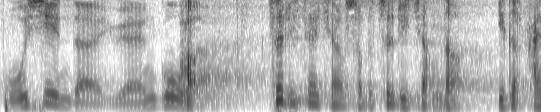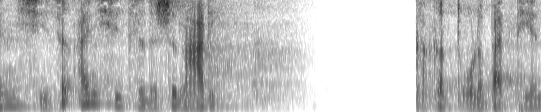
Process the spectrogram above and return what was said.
不信的缘故。好，这里在讲什么？这里讲到一个安息，这个安息指的是哪里？刚刚读了半天，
